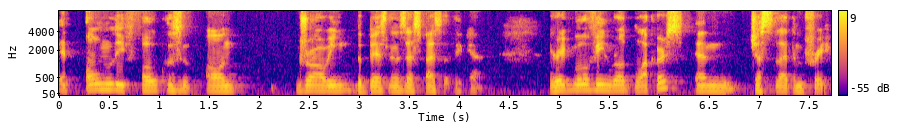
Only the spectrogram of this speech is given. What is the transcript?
and only focus on drawing the business as fast as they can, removing roadblockers and just let them free.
